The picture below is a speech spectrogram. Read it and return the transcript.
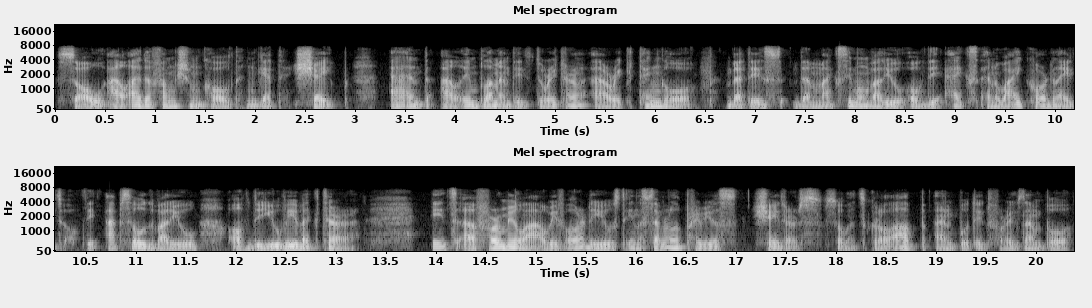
So I'll add a function called getShape and I'll implement it to return a rectangle, that is, the maximum value of the x and y coordinates of the absolute value of the UV vector. It's a formula we've already used in several previous shaders. So let's scroll up and put it, for example,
